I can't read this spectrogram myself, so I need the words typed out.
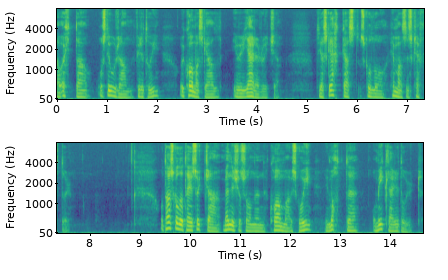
av økta og storan fyrir tøy og koma skal i vir gjerarøytje, til at skrekkast skulle himmelsens kreftur. Og ta skulle ta i suttja menneskjøsonen koma i skoi, vi måtte og miklare dård.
